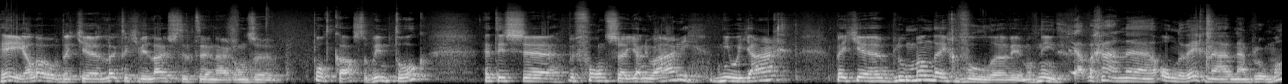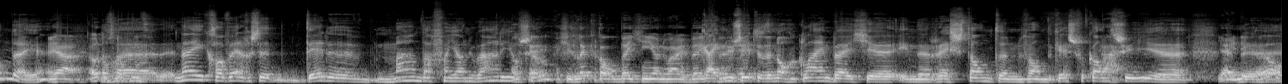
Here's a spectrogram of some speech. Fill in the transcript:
Hey, hallo. Dat je, leuk dat je weer luistert eh, naar onze podcast, Wim Talk. Het is uh, voor ons uh, januari, het nieuwe jaar. Beetje Blue Monday gevoel, uh, Wim, of niet? Ja, we gaan onderweg naar, naar Blue Monday, hè? Ja, oh, dat nog, niet. Nee, ik geloof ergens derde maandag van januari of okay. zo. Als je lekker al een beetje in januari bezig Kijk, nu zitten we nog een klein beetje in de restanten van de kerstvakantie. Ja. Jij en wel.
